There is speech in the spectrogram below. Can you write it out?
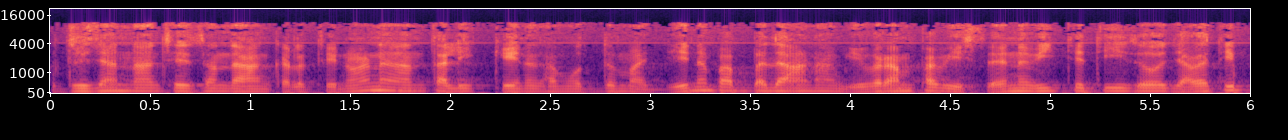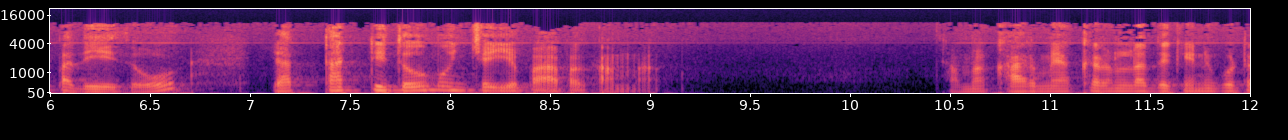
බුදුජානනාංශයේ සඳහන් කරලා තියෙනවා නන්තලික්කේන සමුද්ද මජ්ජේන පබ්බදාන විවරම් පවිස්සන විච්ඡතිසෝ జగතිප්පදේසෝ යත්තට්ටිතෝ මුංචය පාපකම්ම. තම කර්මයක් කරන ලද කෙනෙකුට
